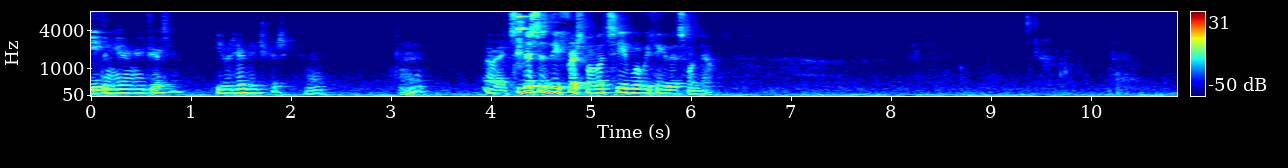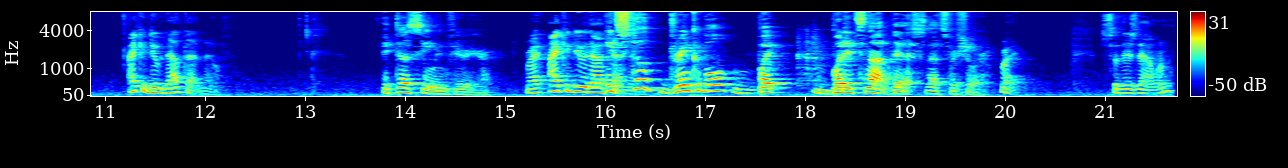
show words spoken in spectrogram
Even here in New Jersey. even here in New Jersey. All right. All right, so this is the first one. Let's see what we think of this one now. I could do without that now. It does seem inferior. Right? I could do without It's that. It's still drinkable, but but it's not this, that's for sure. Right. So there's that one.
